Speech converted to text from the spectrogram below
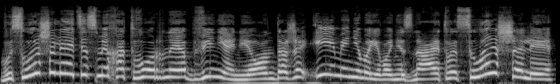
Вы слышали эти смехотворные обвинения? Он даже имени моего не знает. Вы слышали?»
